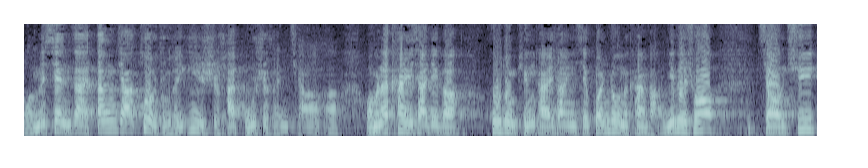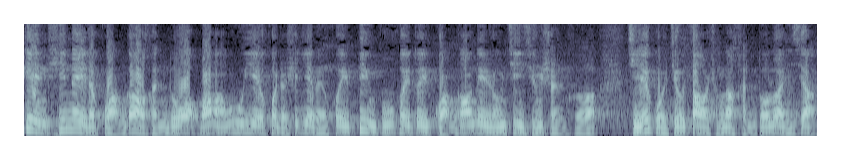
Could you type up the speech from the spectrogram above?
我们现在当家做主的意识还不是很强啊。我们来看一下这个互动平台上一些观众的看法。一位说，小区电梯内的广告很多，往往物业或者是业委会并不会对广告内容进行审核，结果就造成了很多乱象。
